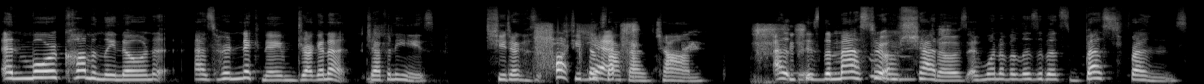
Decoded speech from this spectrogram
and more commonly known as her nickname Dragonette, Japanese. Shita, Shitasaka-chan as- is the master of shadows and one of Elizabeth's best friends.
